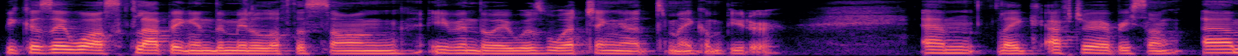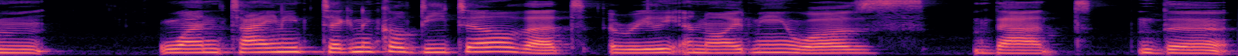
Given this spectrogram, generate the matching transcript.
because i was clapping in the middle of the song even though i was watching at my computer um, like after every song. Um, one tiny technical detail that really annoyed me was that the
